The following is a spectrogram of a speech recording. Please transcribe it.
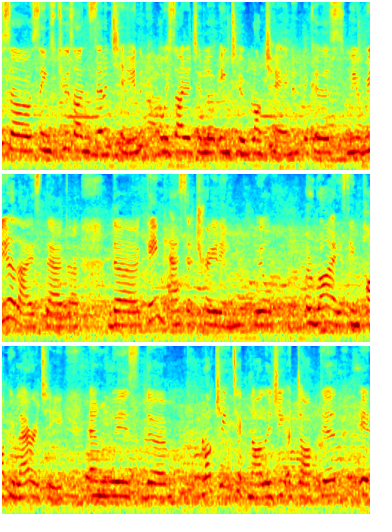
So since 2017, we started to look into blockchain because we realized that uh, the game asset trading will arise in popularity and with the blockchain technology adopted, it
